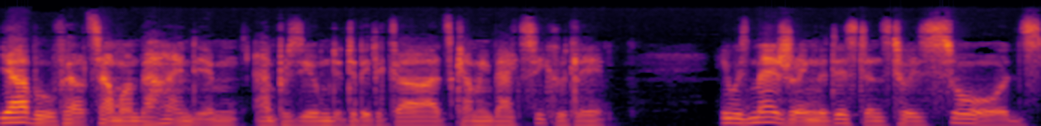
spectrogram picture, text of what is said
Yabu felt someone behind him, and presumed it to be the guards coming back secretly. He was measuring the distance to his swords.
